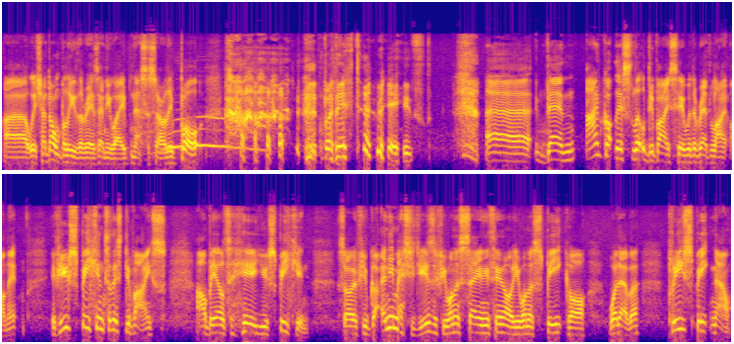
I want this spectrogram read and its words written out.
uh, which I don't believe there is anyway necessarily, but but if there is, uh, then I've got this little device here with a red light on it. If you speak into this device, I'll be able to hear you speaking. So if you've got any messages, if you want to say anything or you want to speak or whatever, please speak now.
